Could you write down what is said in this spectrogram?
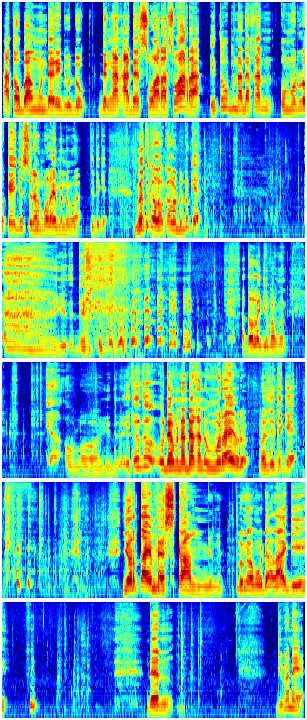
atau bangun dari duduk dengan ada suara-suara itu menandakan umur lu kayaknya sudah mulai menua. Jadi kayak gue tuh kalau kalau duduk kayak ah gitu. Atau lagi bangun ya Allah gitu. Itu tuh udah menandakan umur aja bro. Maksudnya kayak your time has come gitu. Lu nggak muda lagi. Dan gimana ya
